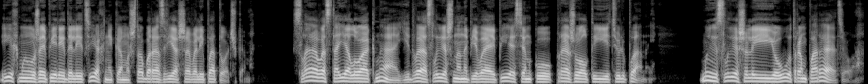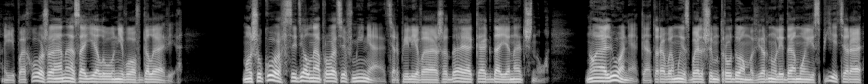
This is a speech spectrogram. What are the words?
Их мы уже передали техникам, чтобы развешивали по точкам. Слава стоял у окна, едва слышно напевая песенку про желтые тюльпаны. Мы слышали ее утром по радио, и, похоже, она заела у него в голове. Машуков сидел напротив меня, терпеливо ожидая, когда я начну. Ну а Леня, которого мы с большим трудом вернули домой из Питера,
